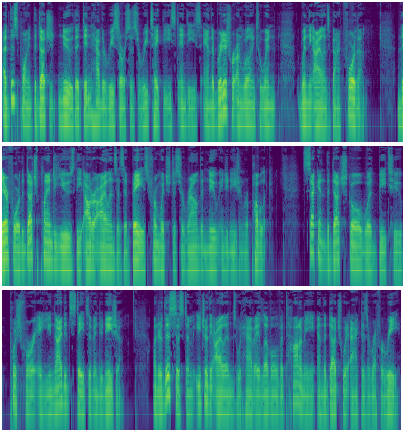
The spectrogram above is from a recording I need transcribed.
At this point, the Dutch knew they didn't have the resources to retake the East Indies, and the British were unwilling to win, win the islands back for them. Therefore, the Dutch planned to use the outer islands as a base from which to surround the new Indonesian Republic. Second, the Dutch goal would be to push for a United States of Indonesia. Under this system, each of the islands would have a level of autonomy, and the Dutch would act as a referee.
